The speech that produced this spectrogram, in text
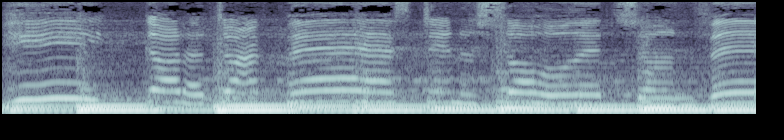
He got a dark past and a soul that's unfed.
